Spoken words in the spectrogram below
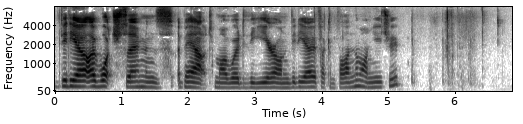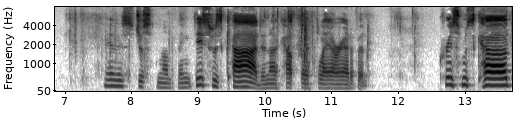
video. I watch sermons about my word of the year on video, if I can find them on YouTube. Yeah, this is just another thing. This was card, and I cut the flower out of it. Christmas card.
